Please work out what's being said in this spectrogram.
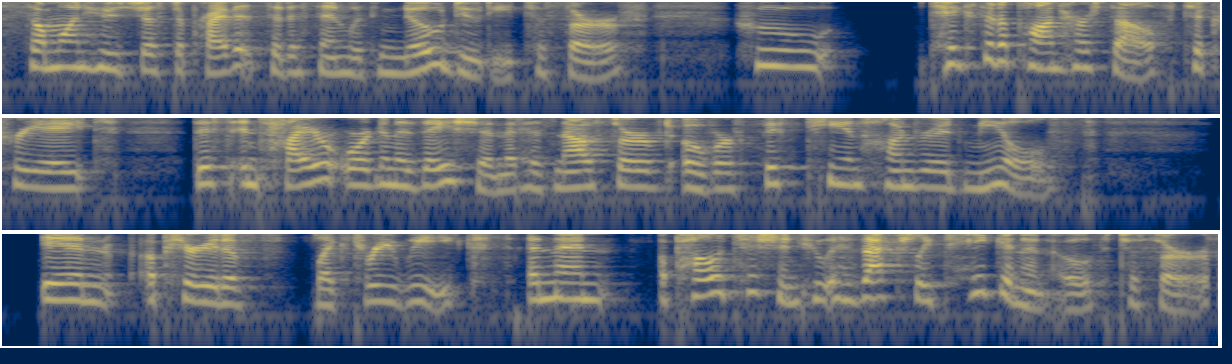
someone who's just a private citizen with no duty to serve, who takes it upon herself to create this entire organization that has now served over 1,500 meals in a period of like three weeks, and then a politician who has actually taken an oath to serve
